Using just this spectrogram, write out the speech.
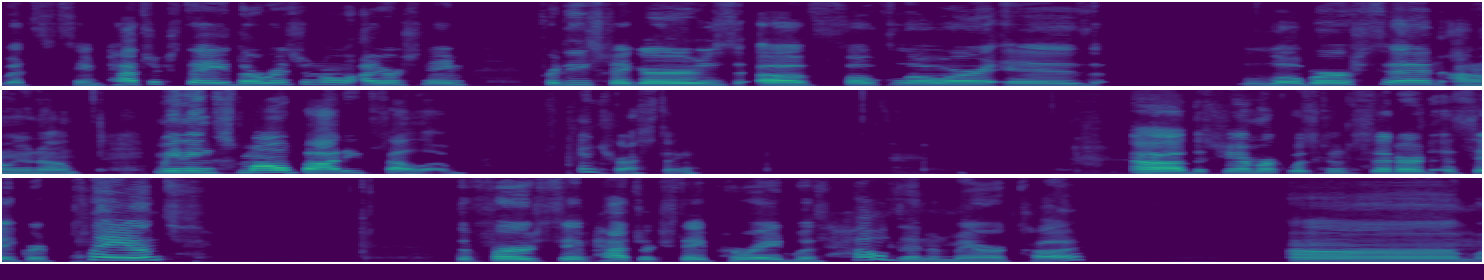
with St. Patrick's Day. The original Irish name for these figures of folklore is Loberson. I don't even know, meaning small-bodied fellow. Interesting. Uh, the shamrock was considered a sacred plant. The first St. Patrick's Day parade was held in America. Um,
